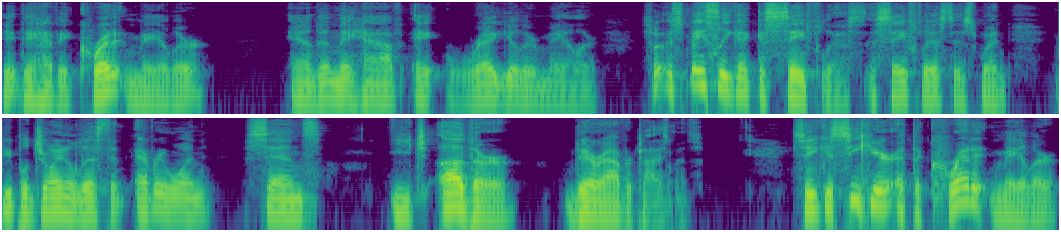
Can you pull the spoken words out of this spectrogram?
They have a credit mailer and then they have a regular mailer. So it's basically like a safe list. A safe list is when people join a list and everyone sends each other their advertisements. So you can see here at the credit mailer,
